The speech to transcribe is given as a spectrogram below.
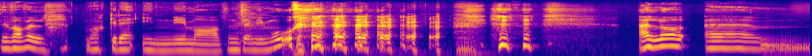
det var vel Var ikke det inni maven til min mor? Eller ehm,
